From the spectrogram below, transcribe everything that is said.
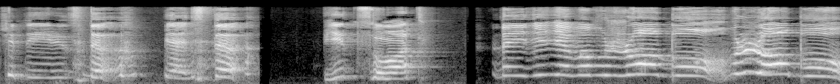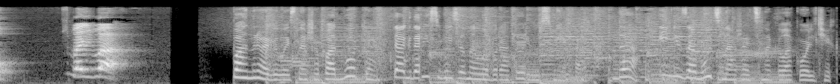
четыреста, пятьсто. Пятьсот. Да идите вы в жопу, в жопу. Спасибо. Понравилась наша подборка? Тогда подписывайся на лабораторию смеха. Да, и не забудь нажать на колокольчик.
